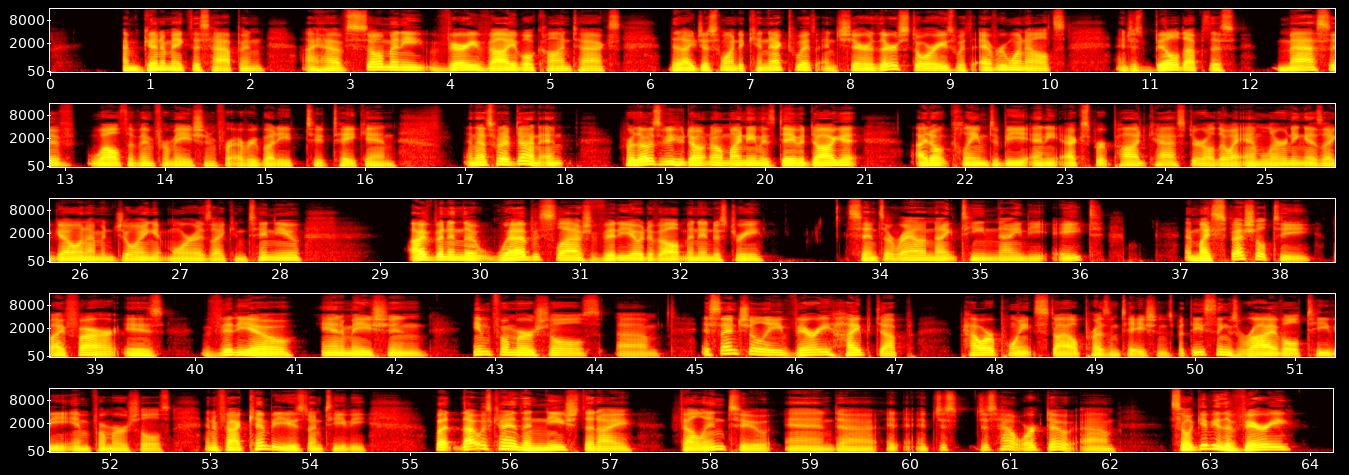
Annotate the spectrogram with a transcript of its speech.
I'm going to make this happen. I have so many very valuable contacts that I just want to connect with and share their stories with everyone else and just build up this massive wealth of information for everybody to take in. And that's what I've done. And for those of you who don't know, my name is David Doggett. I don't claim to be any expert podcaster, although I am learning as I go and I'm enjoying it more as I continue. I've been in the web slash video development industry since around 1998. And my specialty by far is video animation, infomercials, um, essentially very hyped up PowerPoint style presentations, but these things rival TV infomercials and, in fact, can be used on TV. But that was kind of the niche that I fell into, and uh, it, it just just how it worked out. Um, so I'll give you the very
